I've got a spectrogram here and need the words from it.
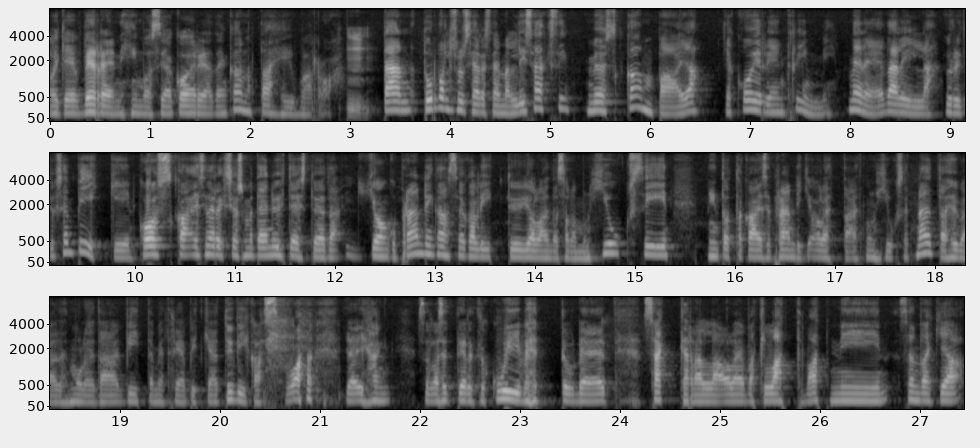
Oikein verenhimoisia koiria, joten kannattaa hei varoa. Mm. Tämän turvallisuusjärjestelmän lisäksi myös kampaaja ja koirien trimmi menee välillä yrityksen piikkiin, koska esimerkiksi jos mä teen yhteistyötä jonkun brändin kanssa, joka liittyy jollain tasolla mun hiuksiin, niin totta kai se brändikin olettaa, että mun hiukset näyttää hyvältä, että mulla on jotain viittä metriä pitkää tyvikasvua ja ihan sellaiset, tiedätkö, kuivettuneet säkkärällä olevat latvat, niin sen takia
